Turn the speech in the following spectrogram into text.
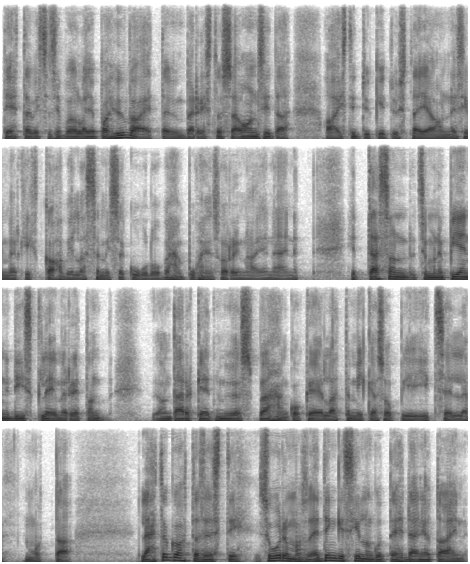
tehtävissä se voi olla jopa hyvä, että ympäristössä on sitä aistitykitystä ja on esimerkiksi kahvilassa, missä kuuluu vähän puheensorinaa ja näin. Et, et tässä on semmoinen pieni disclaimer, että on, on tärkeää myös vähän kokeilla, että mikä sopii itselle, mutta lähtökohtaisesti suurimmassa, etenkin silloin kun tehdään jotain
